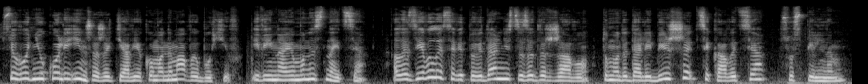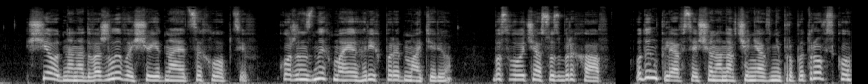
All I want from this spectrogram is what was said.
Сьогодні у колі інше життя, в якому нема вибухів, і війна йому не сниться. Але з'явилася відповідальність за державу, тому дедалі більше цікавиться суспільним. Ще одне надважливе, що єднає цих хлопців. Кожен з них має гріх перед матір'ю, бо свого часу збрехав. Один клявся, що на навчаннях в Дніпропетровську,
